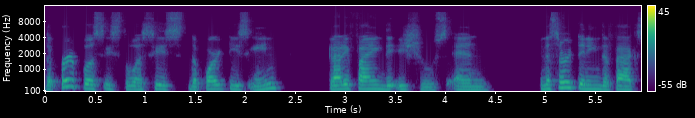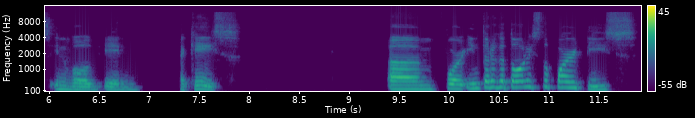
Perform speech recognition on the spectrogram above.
The purpose is to assist the parties in clarifying the issues and in ascertaining the facts involved in a case. Um, for interrogatories to parties,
